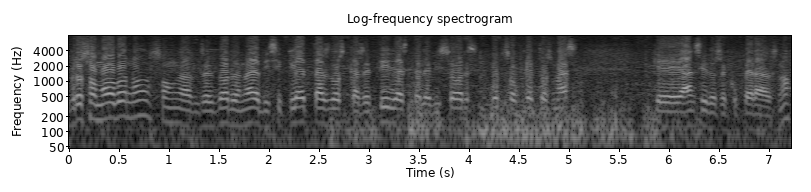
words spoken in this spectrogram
grosso modo, ¿no? son alrededor de nueve bicicletas, dos carretillas, televisores otros objetos más que han sido recuperados. ¿no?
